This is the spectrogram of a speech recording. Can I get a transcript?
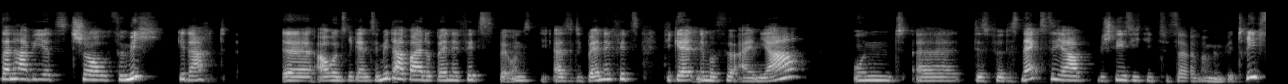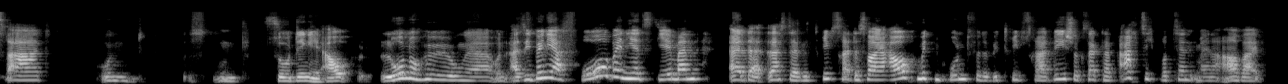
dann habe ich jetzt schon für mich gedacht, äh, auch unsere ganze Mitarbeiter-Benefits bei uns, die, also die Benefits, die gelten immer für ein Jahr. Und äh, das für das nächste Jahr beschließe ich die zusammen mit dem Betriebsrat und so Dinge, auch Lohnerhöhungen. Und also ich bin ja froh, wenn jetzt jemand, äh, dass der Betriebsrat, das war ja auch mit ein Grund für den Betriebsrat, wie ich schon gesagt habe, 80 Prozent meiner Arbeit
